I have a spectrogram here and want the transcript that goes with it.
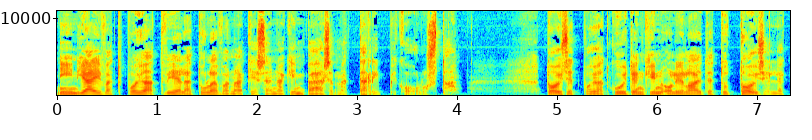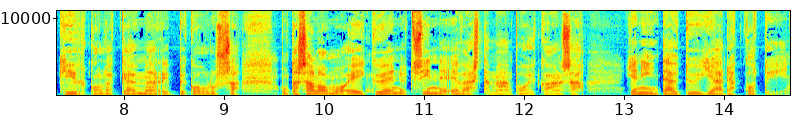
Niin jäivät pojat vielä tulevana kesänäkin pääsemättä rippikoulusta – Toiset pojat kuitenkin oli laitettu toiselle kirkolle käymään rippikoulussa, mutta Salomo ei kyennyt sinne evästämään poikaansa, ja niin täytyy jäädä kotiin.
